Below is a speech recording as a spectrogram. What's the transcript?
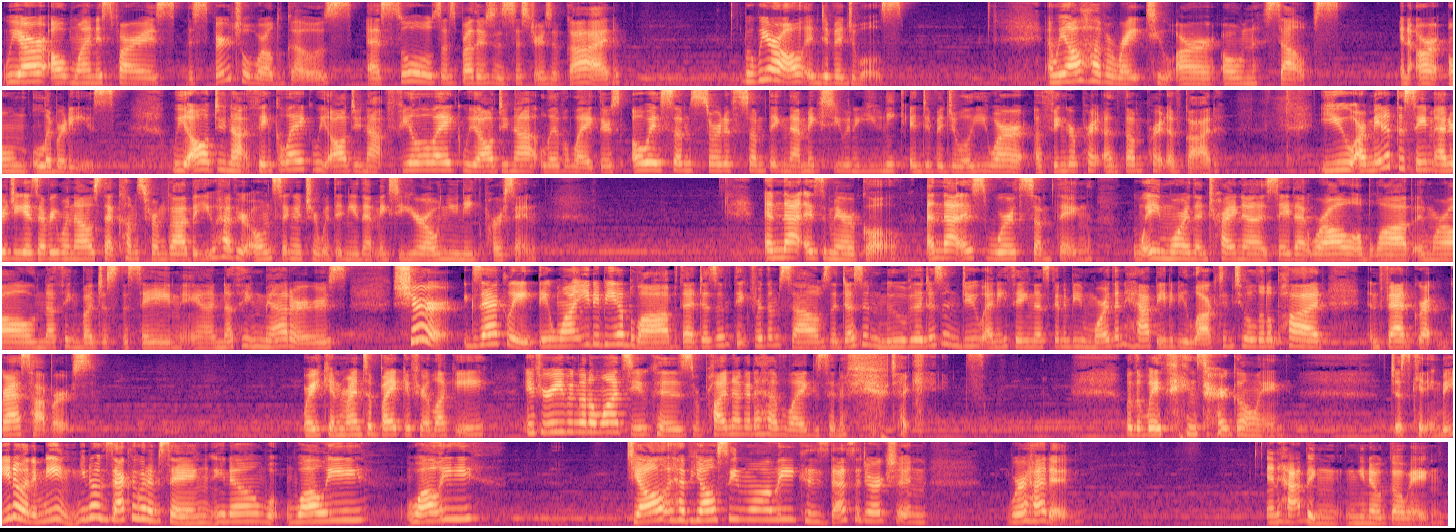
We are all one as far as the spiritual world goes, as souls, as brothers and sisters of God. But we are all individuals. And we all have a right to our own selves and our own liberties. We all do not think alike. We all do not feel alike. We all do not live alike. There's always some sort of something that makes you a unique individual. You are a fingerprint, a thumbprint of God. You are made up the same energy as everyone else that comes from God, but you have your own signature within you that makes you your own unique person. And that is a miracle. And that is worth something way more than trying to say that we're all a blob and we're all nothing but just the same and nothing matters. Sure, exactly. They want you to be a blob that doesn't think for themselves, that doesn't move, that doesn't do anything, that's going to be more than happy to be locked into a little pod and fed gra- grasshoppers. Where you can rent a bike if you're lucky, if you're even going to want to, because we're probably not going to have legs in a few decades with the way things are going. Just kidding. But you know what I mean. You know exactly what I'm saying. You know, WALL-E, WALL-E. Do y'all have y'all seen WALL-E? Because that's the direction we're headed and having, you know, going.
